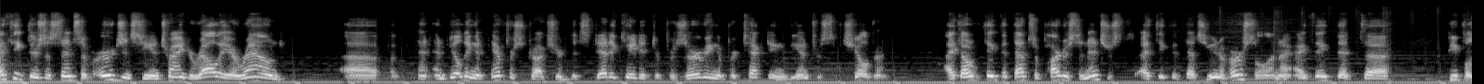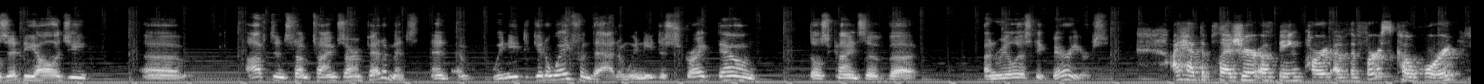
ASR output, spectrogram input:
I think there's a sense of urgency in trying to rally around uh, and, and, building an infrastructure that's dedicated to preserving and protecting the interests of children. I don't think that that's a partisan interest. I think that that's universal. And I, I think that uh, people's ideology uh, often sometimes are impediments. And we need to get away from that and we need to strike down those kinds of uh, unrealistic barriers. I had the pleasure of being part of the first cohort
